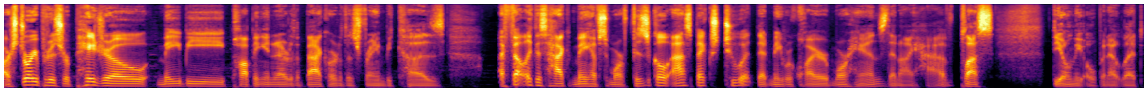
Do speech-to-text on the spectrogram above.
our story producer Pedro may be popping in and out of the background of this frame because I felt like this hack may have some more physical aspects to it that may require more hands than I have. Plus, the only open outlet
